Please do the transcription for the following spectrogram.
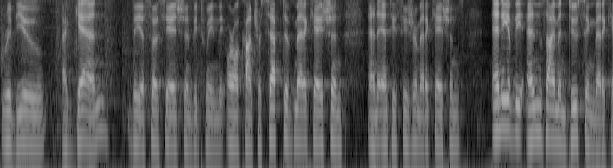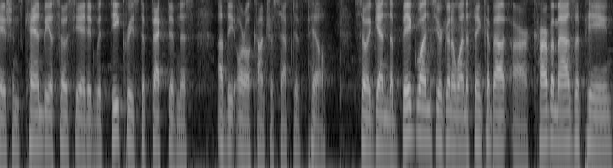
review again, the association between the oral contraceptive medication and anti seizure medications. Any of the enzyme inducing medications can be associated with decreased effectiveness of the oral contraceptive pill. So, again, the big ones you're going to want to think about are carbamazepine,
